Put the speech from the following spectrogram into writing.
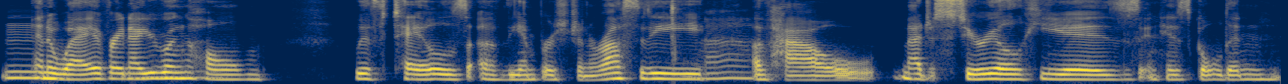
in a Mm. way. Of right now, you're going Mm. home with tales of the emperor's generosity, Ah. of how magisterial he is in his golden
